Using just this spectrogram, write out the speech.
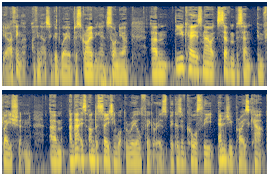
Yeah, I think that, I think that's a good way of describing it, Sonia. Um, the UK is now at seven percent inflation, um, and that is understating what the real figure is because, of course, the energy price cap,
